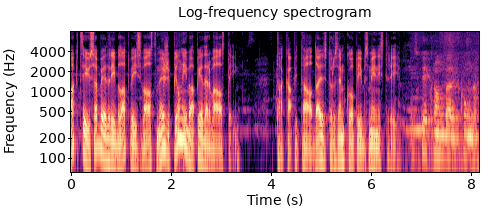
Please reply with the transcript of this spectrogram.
Akciju sabiedrība Latvijas valsts meži pilnībā pieder valstī. Tā kapitāla daļas tur zemkopības ministrija. Es pie Kronberga kunga.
